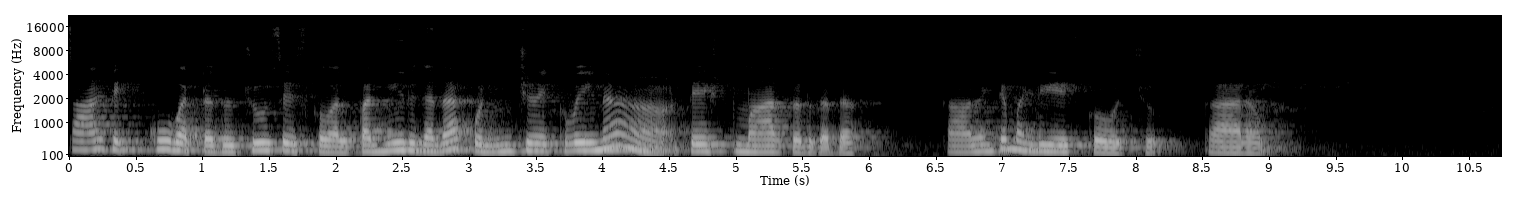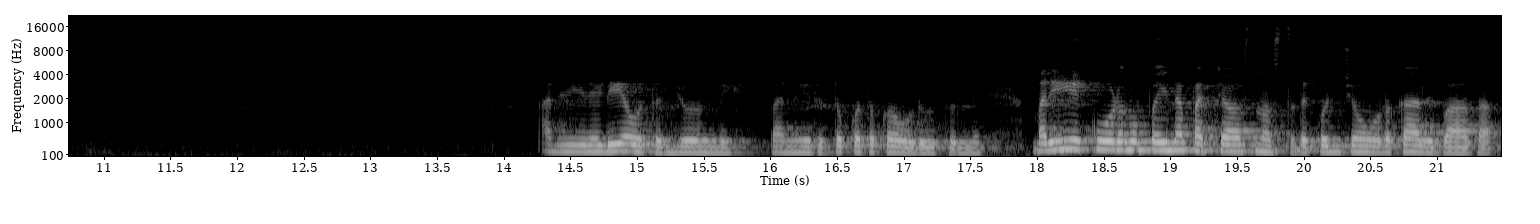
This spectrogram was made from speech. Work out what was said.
సాల్ట్ ఎక్కువ పట్టదు చూసేసుకోవాలి. పన్నీర్ కదా కొంచెం ఎక్కువైనా టేస్ట్ మారుతుంది కదా. కావాలంటే మళ్ళీ వేసుకోవచ్చు. కారం. అది రెడీ అవుతుంది చూడండి. పన్నీరు తొక్క తొక్క ఉడుకుతుంది. మరీ ఎక్కువ ఉడకపోయినా పచ్చవాసన వస్తుంది. కొంచెం ఉడకాలి బాగా.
